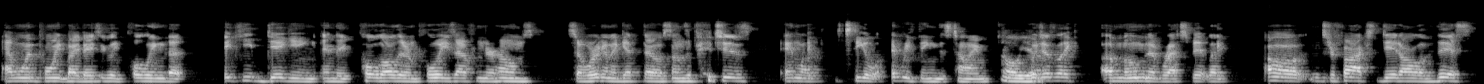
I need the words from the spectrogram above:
at one point by basically pulling the. They keep digging, and they pulled all their employees out from their homes. So we're gonna get those sons of bitches and like steal everything this time Oh yeah, which is like a moment of respite. Like, oh, Mr. Fox did all of this.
